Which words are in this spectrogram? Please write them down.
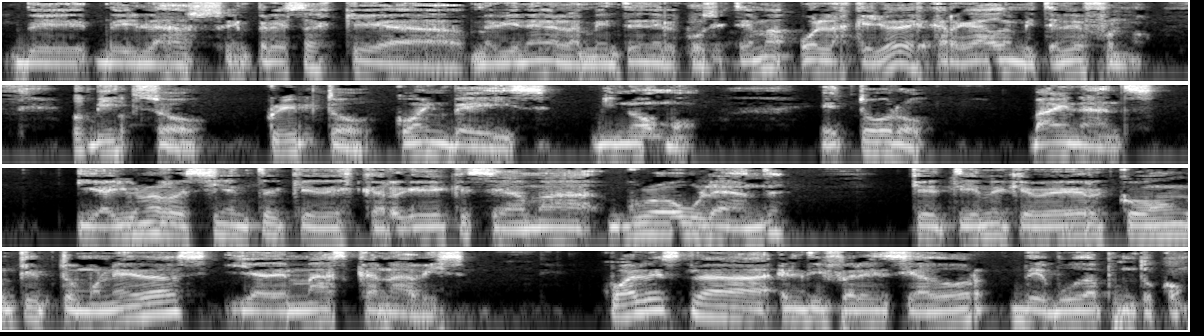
de, de las empresas que ah, me vienen a la mente en el ecosistema o las que yo he descargado en mi teléfono. Bitso, Crypto, Coinbase, Binomo, eToro, Binance. Y hay una reciente que descargué que se llama Growland, que tiene que ver con criptomonedas y además cannabis. ¿Cuál es el diferenciador de Buda.com?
